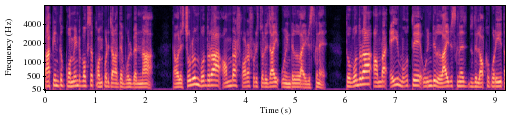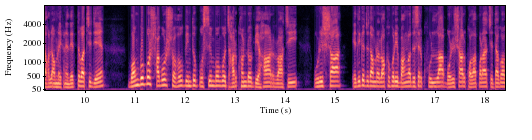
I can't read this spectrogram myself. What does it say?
তা কিন্তু কমেন্ট বক্সে কম করে জানাতে ভুলবেন না। তাহলে চলুন বন্ধুরা, আমরা সরাসরি চলে যাই উইন্ডেল লাইভ স্ক্রিনে। তো বন্ধুরা, আমরা এই মুহূর্তে উইন্ডেল লাইভ স্ক্রিনে যদি লক্ষ্য করি, তাহলে আমরা এখানে দেখতে পাচ্ছি যে বঙ্গোপসাগর সহ কিন্তু পশ্চিমবঙ্গ, ঝাড়খণ্ড, বিহার, রাঁচি, উড়িষ্যা, এদিকে যদি আমরা লক্ষ্য করি, বাংলাদেশের খুলনা, বরিশাল, কলাপাড়া, চিটাগং,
